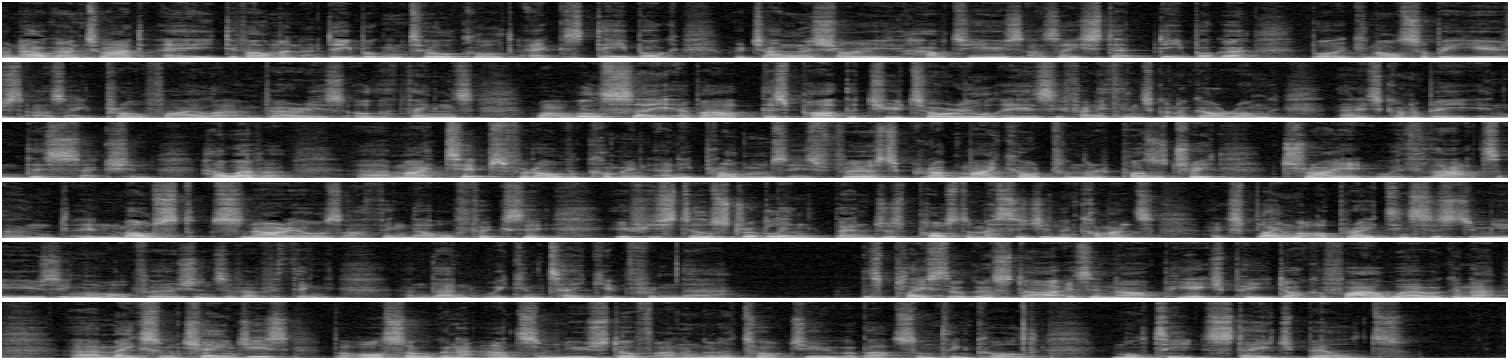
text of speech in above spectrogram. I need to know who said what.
Speaker 1: We're now going to add a development and debugging tool called Xdebug, which I'm going to show you how to use as a step debugger, but it can also be used as a profiler and various other things. What I will say about this part of the tutorial is if anything's going to go wrong, then it's going to be in this section. However, uh, my tips for overcoming any problems is first grab my code from the repository, try it with that, and in most scenarios, I think that will fix it. If you're still struggling, then just post a message in the comments, explain what operating system you're using and what versions of everything, and then we can take it from there. This place that we're going to start is in our PHP Docker file where we're going to uh, make some changes, but also we're going to add some new stuff, and I'm going to talk to you about something called multi-stage builds.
